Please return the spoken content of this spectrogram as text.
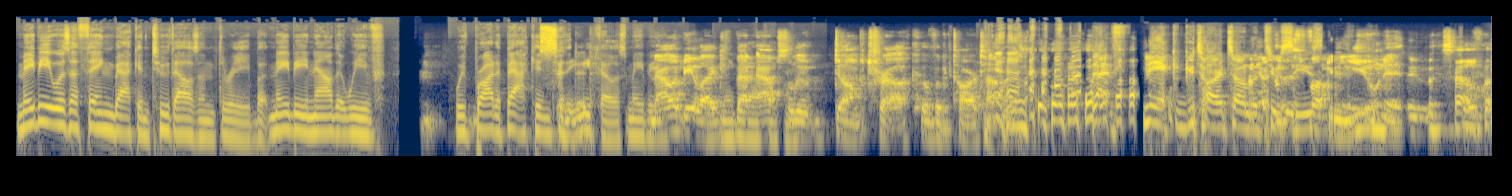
maybe it was a thing back in 2003, but maybe now that we've we've brought it back into the Rescinded. ethos. Maybe Now it'd be like Maybe that I'll- absolute dump truck of a guitar tone. that thick guitar tone with two this C's. fucking unit in this album.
